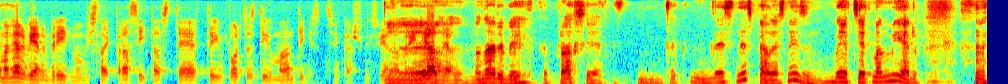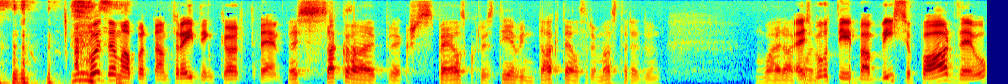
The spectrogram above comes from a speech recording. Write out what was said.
man ar vienu brīdi man visu laiku prasīja tās Team Fortress 2 mantiņas. Es vienkārši viņas vienā brīdī Jā, atdevu. man arī bija tā prasīja. Es nespēlēju, es nezinu, lieciet man mieru. A, ko domā par tām trading kartēm? Es sakrāju priekš spēles, kuras dievinu Dakteils remastered un, un vairāk. Es man- būtībā visu pārdevu,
